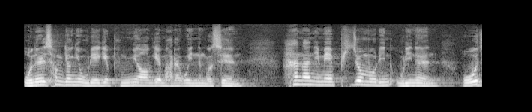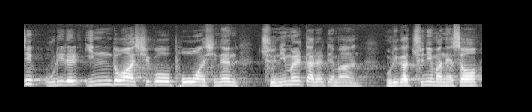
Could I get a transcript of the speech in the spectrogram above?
오늘 성경이 우리에게 분명하게 말하고 있는 것은 하나님의 피조물인 우리는 오직 우리를 인도하시고 보호하시는 주님을 따를 때만 우리가 주님 안에서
